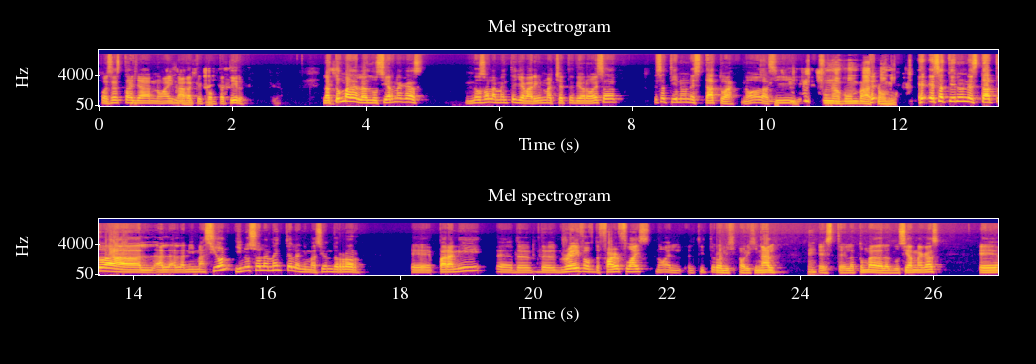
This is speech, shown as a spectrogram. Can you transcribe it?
pues esta ya no hay nada que competir. La tumba de las luciérnagas no solamente llevaría un machete de oro, esa, esa tiene una estatua, ¿no? Así. Es una bomba eh, atómica. Eh, esa tiene una estatua a, la animación y no solamente a la animación de horror. Eh, para mí, the, Grave of the Fireflies, ¿no? El, el título original este, La tumba de las luciérnagas. Eh,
